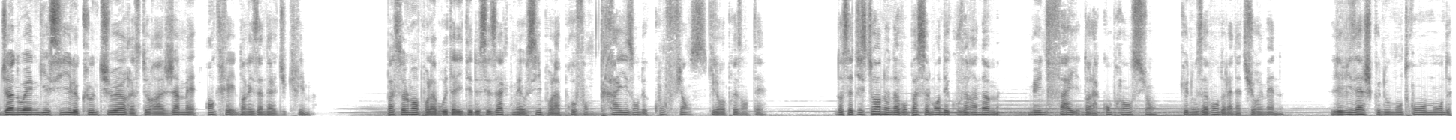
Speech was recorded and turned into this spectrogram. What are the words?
John Wayne Gacy, le clown tueur, restera jamais ancré dans les annales du crime. Pas seulement pour la brutalité de ses actes, mais aussi pour la profonde trahison de confiance qu'il représentait. Dans cette histoire, nous n'avons pas seulement découvert un homme, mais une faille dans la compréhension que nous avons de la nature humaine. Les visages que nous montrons au monde,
